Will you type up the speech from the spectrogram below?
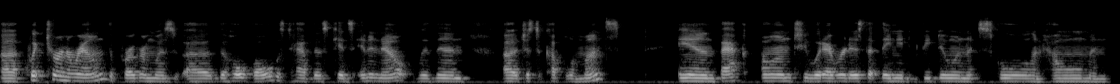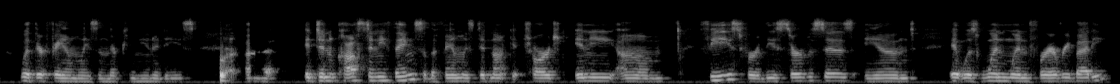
Uh, quick turnaround. The program was, uh, the whole goal was to have those kids in and out within uh, just a couple of months and back on to whatever it is that they needed to be doing at school and home and with their families and their communities. Right. Uh, it didn't cost anything, so the families did not get charged any um, fees for these services, and It was win-win for everybody.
